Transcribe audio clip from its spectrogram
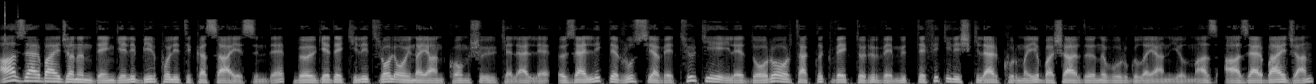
Azerbaycan'ın dengeli bir politika sayesinde, bölgede kilit rol oynayan komşu ülkelerle, özellikle Rusya ve Türkiye ile doğru ortaklık vektörü ve müttefik ilişkiler kurmayı başardığını vurgulayan Yılmaz, Azerbaycan,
